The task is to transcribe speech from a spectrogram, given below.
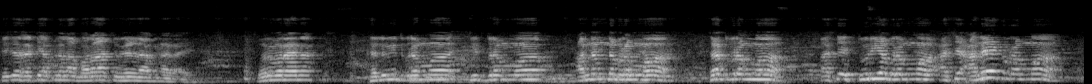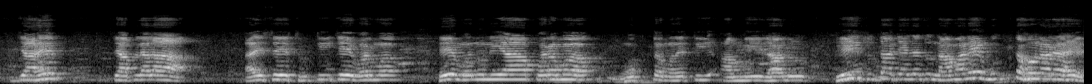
त्याच्यासाठी आपल्याला बराच वेळ लागणार आहे. बरोबर आहे ना? खलवीत ब्रह्म चित ब्रह्म आनंद ब्रह्म सद्ब्रह्म असे तुर्य ब्रह्म असे अनेक ब्रह्म जे आहेत ते आपल्याला ऐसे श्रुतीचे वर्म हे म्हणून या परम मुक्त म्हणती आम्ही झालो. हे सुद्धा त्याच्यातून नामाने मुक्त होणारे आहेत.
